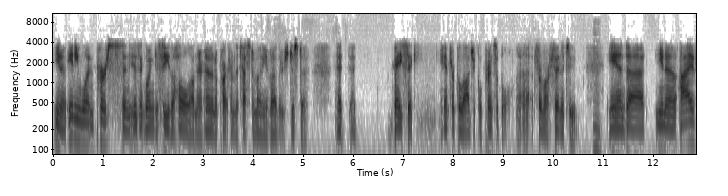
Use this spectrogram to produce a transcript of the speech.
you know any one person isn't going to see the whole on their own apart from the testimony of others. Just a, a, a basic anthropological principle uh, from our finitude. Mm. And uh, you know, I've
